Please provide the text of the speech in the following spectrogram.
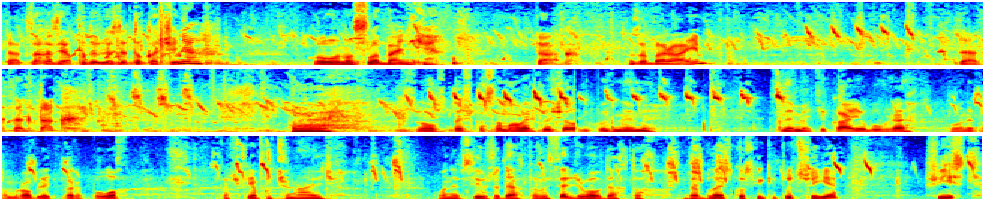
Так, зараз я подивлюсь, де то каченя. О, воно слабеньке. Так, забираємо. Так, так, так. Знову спишка сама виключила. З ними, з ними тікаю, бо вже вони там роблять переполох. Качки починають. Вони всі вже дехто висиджував, дехто вже близько. Скільки тут ще є? Шість.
